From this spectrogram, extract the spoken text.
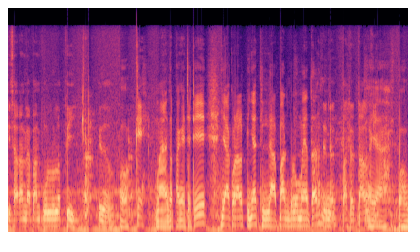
kisaran 80 lebih gitu. Oke mantap banget. Jadi ya kurang lebihnya 80 meter. Sudah pada tahu oh, ya buah,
